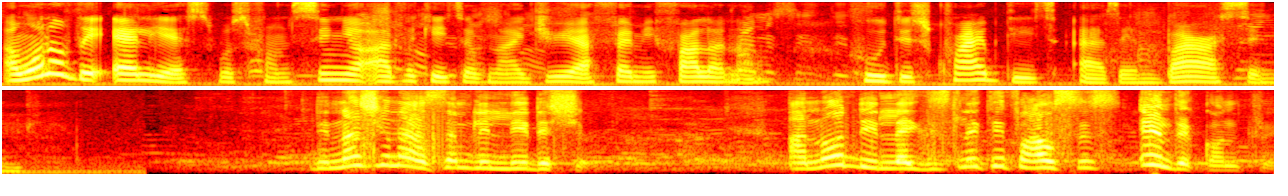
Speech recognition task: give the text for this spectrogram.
and one of the earliest was from senior advocate of Nigeria, Femi Falana, who described it as embarrassing. The National Assembly leadership and all the legislative houses in the country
